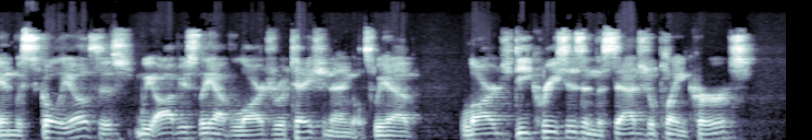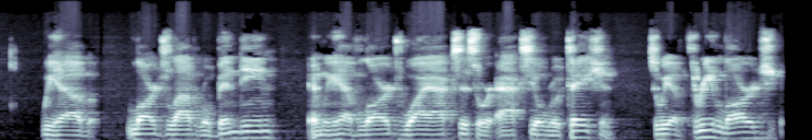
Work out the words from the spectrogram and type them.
And with scoliosis, we obviously have large rotation angles. We have large decreases in the sagittal plane curves we have large lateral bending, and we have large y-axis or axial rotation. So we have three large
